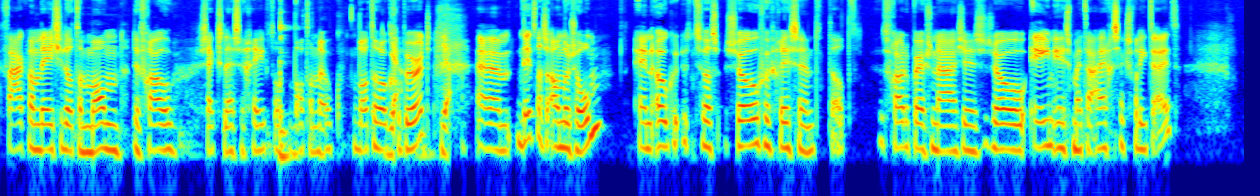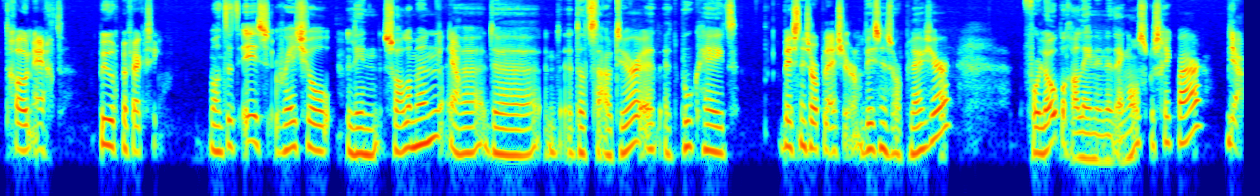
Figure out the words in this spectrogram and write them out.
Vaak dan lees je dat de man de vrouw sekslessen geeft of wat dan ook, wat er ook Ja, gebeurt. ja. Ehm, dit was andersom. En ook het was zo verfrissend dat het vrouwelijke personage zo één is met haar eigen seksualiteit. Gewoon echt pure perfectie. Want het is Rachel Lynn Solomon, Ja. eh, de, dat is de auteur. Het, het boek heet Business or pleasure. Business or Pleasure. Voorlopig alleen in het Engels beschikbaar. Ja,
